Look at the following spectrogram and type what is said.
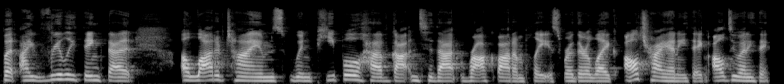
but I really think that a lot of times when people have gotten to that rock bottom place where they're like, I'll try anything, I'll do anything,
